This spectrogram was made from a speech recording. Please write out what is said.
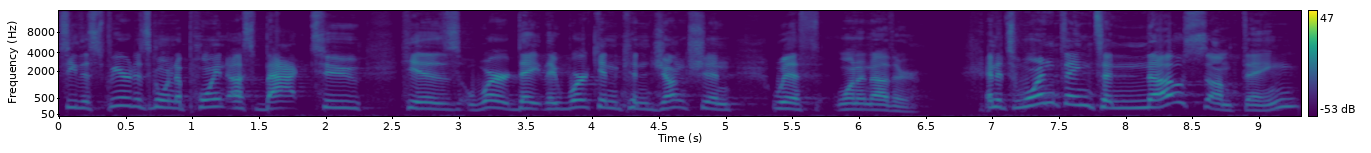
See, the Spirit is going to point us back to his word. They, they work in conjunction with one another. And it's one thing to know something,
